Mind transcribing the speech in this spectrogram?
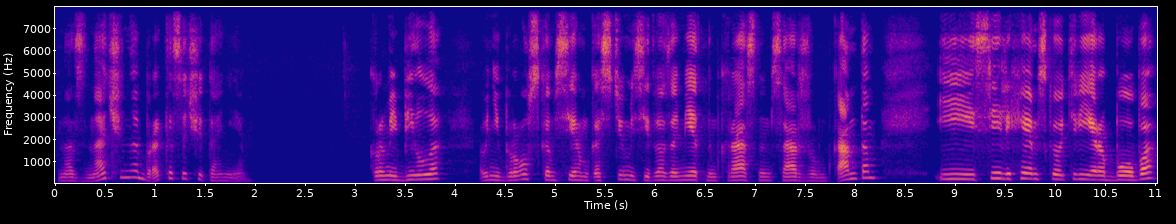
назначено бракосочетание. Кроме Билла, в неброском сером костюме с едва заметным красным саржевым кантом и селихемского терьера Боба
